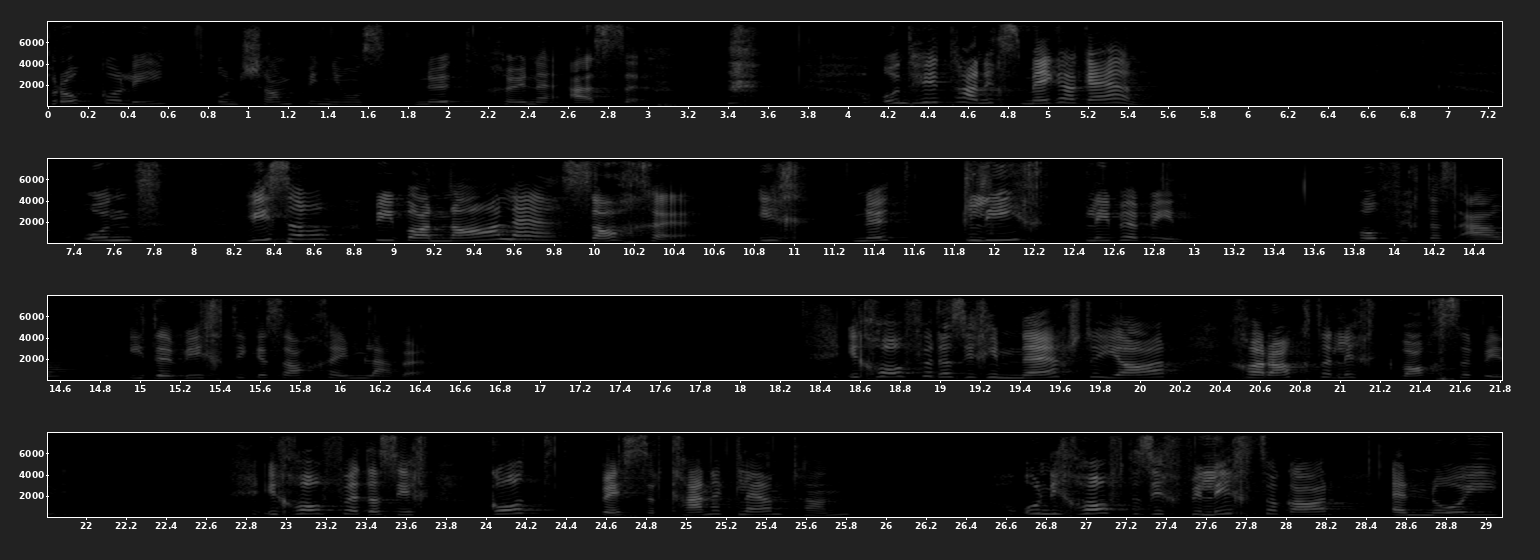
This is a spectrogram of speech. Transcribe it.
Brokkoli und Champignons nicht essen. Und heute habe ich es mega gern. Und wieso bei banalen Sachen ich nicht gleich geblieben bin, hoffe ich das auch in den wichtigen Sachen im Leben. Ich hoffe, dass ich im nächsten Jahr charakterlich gewachsen bin. Ich hoffe, dass ich Gott besser kennengelernt habe. Und ich hoffe, dass ich vielleicht sogar eine neue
